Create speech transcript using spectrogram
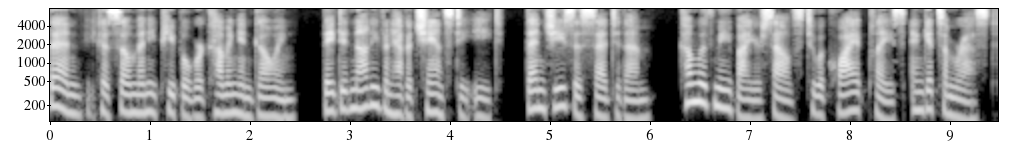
Then, because so many people were coming and going, they did not even have a chance to eat. Then Jesus said to them, Come with me by yourselves to a quiet place and get some rest.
